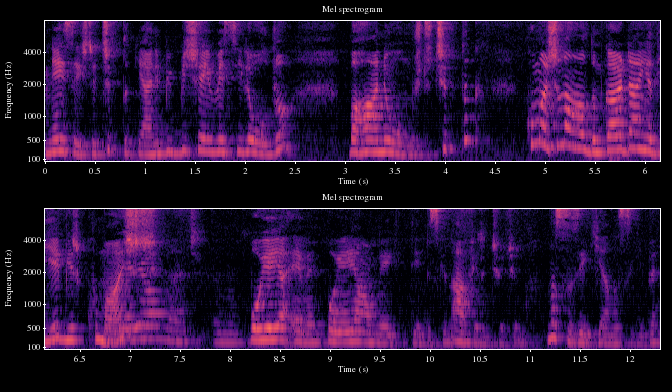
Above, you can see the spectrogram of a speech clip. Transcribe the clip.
Neyse işte çıktık yani bir, bir şey vesile oldu. Bahane olmuştu. Çıktık. Kumaşını aldım. Gardanya diye bir kumaş. Boyaya evet boyayı almaya gittiğimiz gün. Aferin çocuğuma. Nasıl zeki anası gibi.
